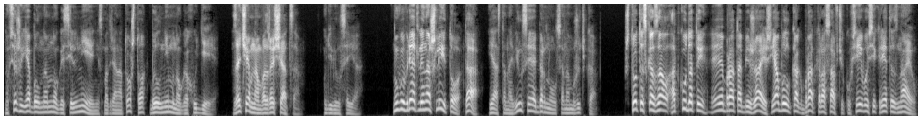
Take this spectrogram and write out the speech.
Но все же я был намного сильнее, несмотря на то, что был немного худее. «Зачем нам возвращаться?» – удивился я. «Ну вы вряд ли нашли то, да». Я остановился и обернулся на мужичка. «Что ты сказал? Откуда ты? Э, брат, обижаешь. Я был как брат красавчику, все его секреты знаю.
